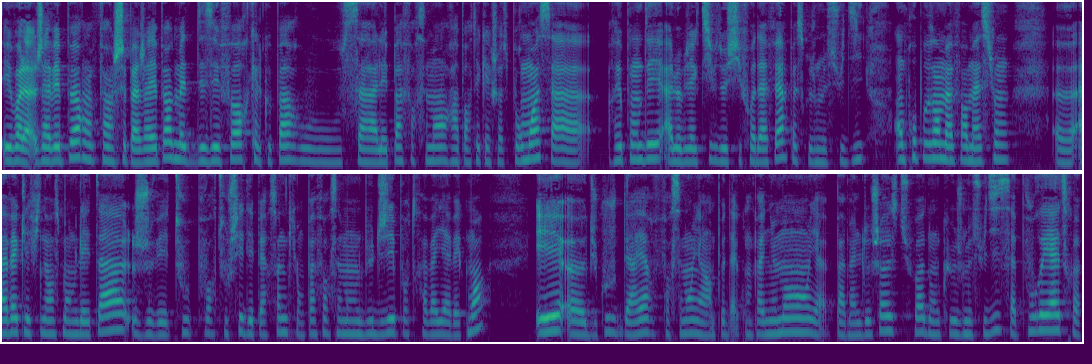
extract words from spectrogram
Et voilà, j'avais peur, enfin, je sais pas, j'avais peur de mettre des efforts quelque part où ça allait pas forcément rapporter quelque chose. Pour moi, ça répondait à l'objectif de chiffre d'affaires parce que je me suis dit, en proposant ma formation euh, avec les financements de l'État, je vais tout, pouvoir toucher des personnes qui n'ont pas forcément le budget pour travailler avec moi. Et euh, du coup, derrière, forcément, il y a un peu d'accompagnement, il y a pas mal de choses, tu vois. Donc, euh, je me suis dit, ça pourrait être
